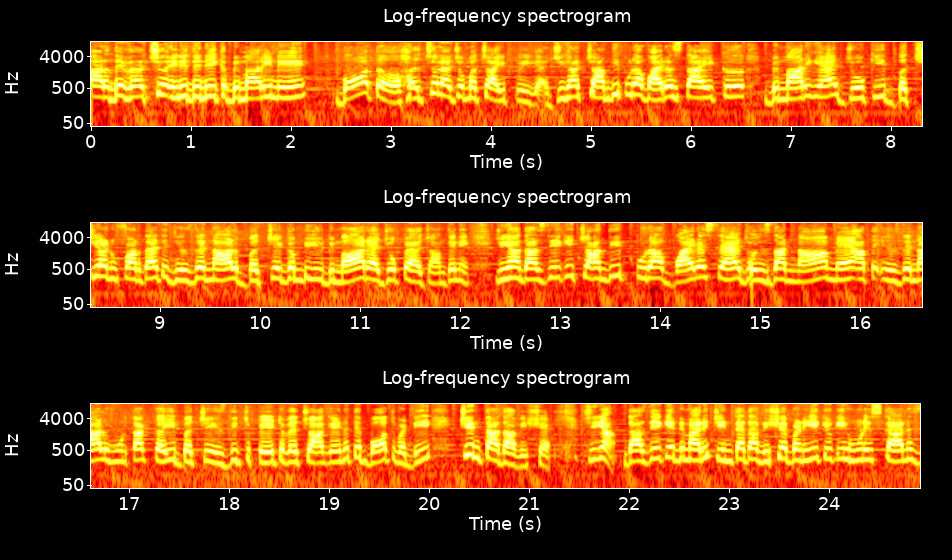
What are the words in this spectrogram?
ਭਾਰਤ ਦੇ ਵਿੱਚ ਇਨੀ ਦਿਨੀ ਇੱਕ ਬਿਮਾਰੀ ਨੇ ਬਹੁਤ ਹਲਚਲ ਹੈ ਜੋ ਮਚਾਈ ਪਈ ਹੈ। ਜੀ ਹਾਂ, ਚਾਂਦੀਪੁਰਾ ਵਾਇਰਸ ਦਾ ਇੱਕ ਬਿਮਾਰੀ ਹੈ ਜੋ ਕਿ ਬੱਚਿਆਂ ਨੂੰ ਫੜਦਾ ਹੈ ਤੇ ਜਿਸ ਦੇ ਨਾਲ ਬੱਚੇ ਗੰਭੀਰ ਬਿਮਾਰ ਹੈ ਜੋ ਪੈ ਜਾਂਦੇ ਨੇ। ਜੀ ਹਾਂ, ਦੱਸ ਦਈਏ ਕਿ ਚਾਂਦੀਪੁਰਾ ਵਾਇਰਸ ਹੈ ਜੋ ਇਸ ਦਾ ਨਾਮ ਹੈ ਅਤੇ ਇਸ ਦੇ ਨਾਲ ਹੁਣ ਤੱਕ ਕਈ ਬੱਚੇ ਇਸ ਦੀ ਚਪੇਟ ਵਿੱਚ ਆ ਗਏ ਨੇ ਤੇ ਬਹੁਤ ਵੱਡੀ ਚਿੰਤਾ ਦਾ ਵਿਸ਼ਾ ਹੈ। ਜੀ ਹਾਂ, ਦੱਸ ਦਈਏ ਕਿ ਇਹ ਬਿਮਾਰੀ ਚਿੰਤਾ ਦਾ ਵਿਸ਼ਾ ਬਣੀ ਹੈ ਕਿਉਂਕਿ ਹੁਣ ਇਸ ਕਾਰਨ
